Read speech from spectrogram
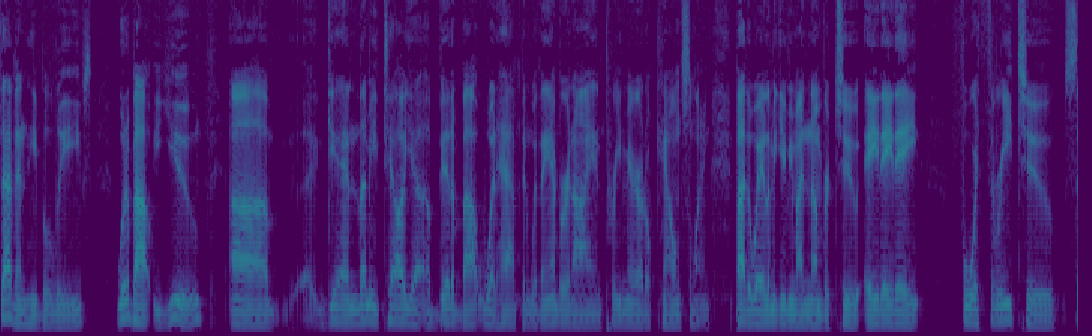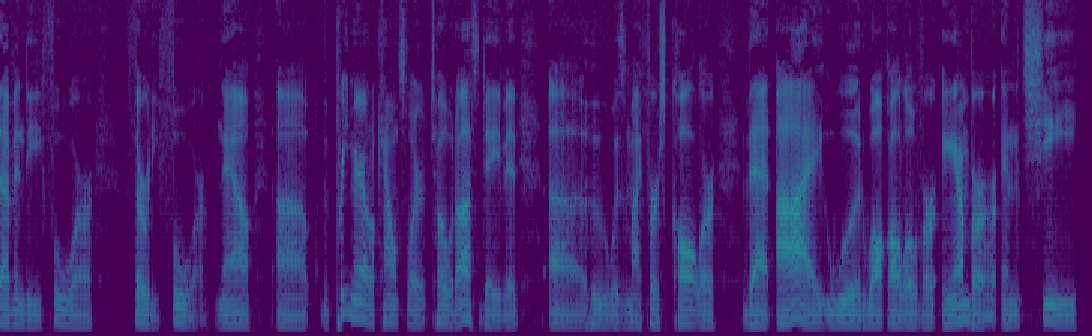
seven, he believes. What about you? Uh, again, let me tell you a bit about what happened with Amber and I in premarital counseling. By the way, let me give you my number too 888 432 7434. Now, uh, the premarital counselor told us, David, uh, who was my first caller, that I would walk all over Amber and she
